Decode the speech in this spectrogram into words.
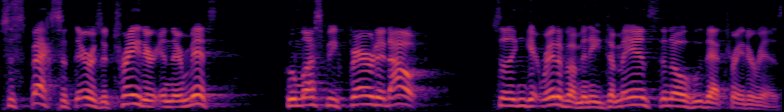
suspects that there is a traitor in their midst who must be ferreted out so they can get rid of him, and he demands to know who that traitor is.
